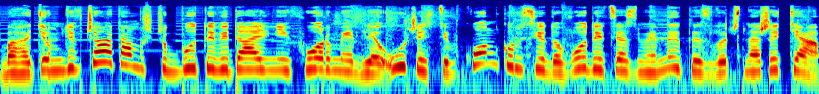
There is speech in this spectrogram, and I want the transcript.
Багатьом дівчатам, щоб бути в ідеальній формі для участі в конкурсі, доводиться змінити звичне життя.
